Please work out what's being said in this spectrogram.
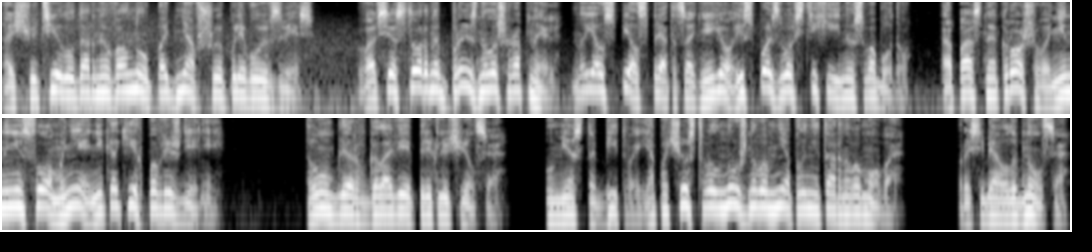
Ощутил ударную волну, поднявшую полевую взвесь. Во все стороны брызнула шрапнель, но я успел спрятаться от нее, использовав стихийную свободу. Опасное крошево не нанесло мне никаких повреждений. Тумблер в голове переключился. У места битвы я почувствовал нужного мне планетарного моба. Про себя улыбнулся.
